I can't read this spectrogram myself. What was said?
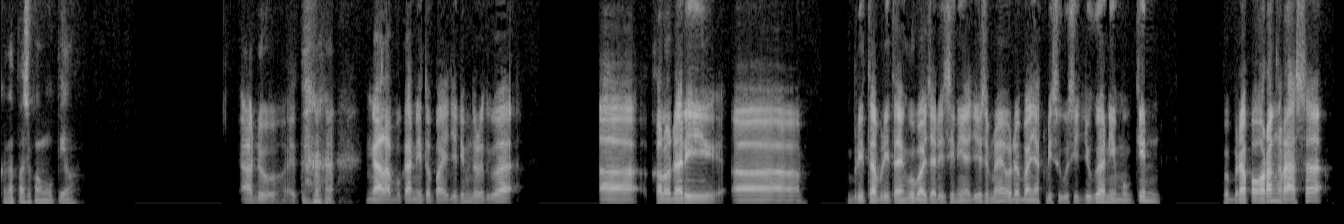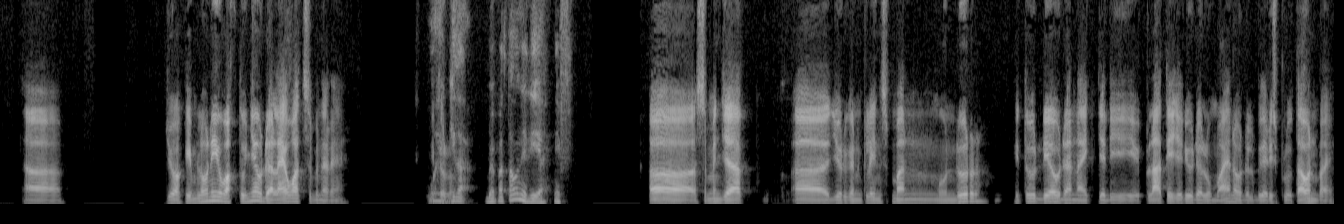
Kenapa suka ngupil? Aduh, itu enggak lah, bukan itu Pak. Jadi menurut gua uh, kalau dari uh, berita-berita yang gue baca di sini aja sebenarnya udah banyak diskusi juga nih. Mungkin beberapa orang ngerasa uh, Joakim Low nih waktunya udah lewat sebenarnya. Wah, gitu gila. Berapa tahun ya dia, Nif? Uh, semenjak uh, Jurgen Klinsmann mundur, itu dia udah naik jadi pelatih. Jadi udah lumayan, udah lebih dari 10 tahun, Pak.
